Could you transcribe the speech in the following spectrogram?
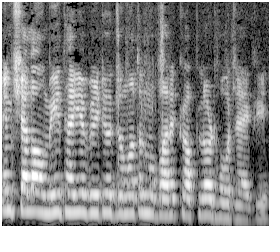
इंशाल्लाह उम्मीद है ये वीडियो जुमातुल मुबारक को अपलोड हो जाएगी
